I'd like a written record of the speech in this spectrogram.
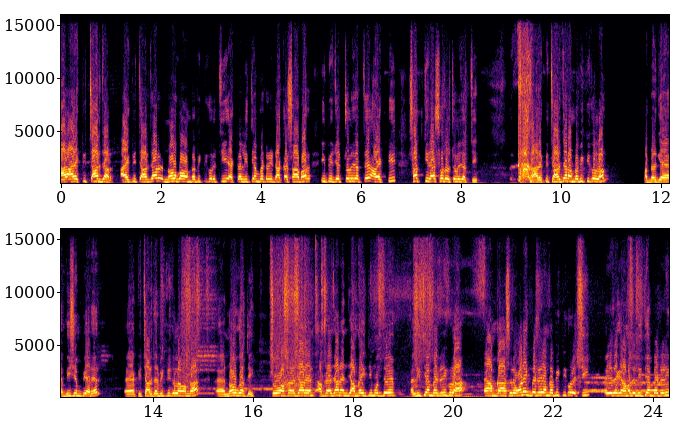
আর আরেকটি চার্জার আরেকটি চার্জার নওগাঁও আমরা বিক্রি করেছি। একটা lithium battery Dhaka Savar EPZ চলে যাচ্ছে আর একটি সাতক্ষীরা সদর চলে যাচ্ছে। আর একটি চার্জার আমরা বিক্রি করলাম আপনার বিশ এম্পিয়ারের একটি চার্জার বিক্রি করলাম আমরা নওগাঁতে। তো আপনারা জানেন আপনারা জানেন যে আমরা ইতিমধ্যে লিথিয়াম ব্যাটারিগুলা আমরা আসলে অনেক ব্যাটারি আমরা বিক্রি করেছি। এই যে দেখেন আমাদের লিথিয়াম ব্যাটারি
